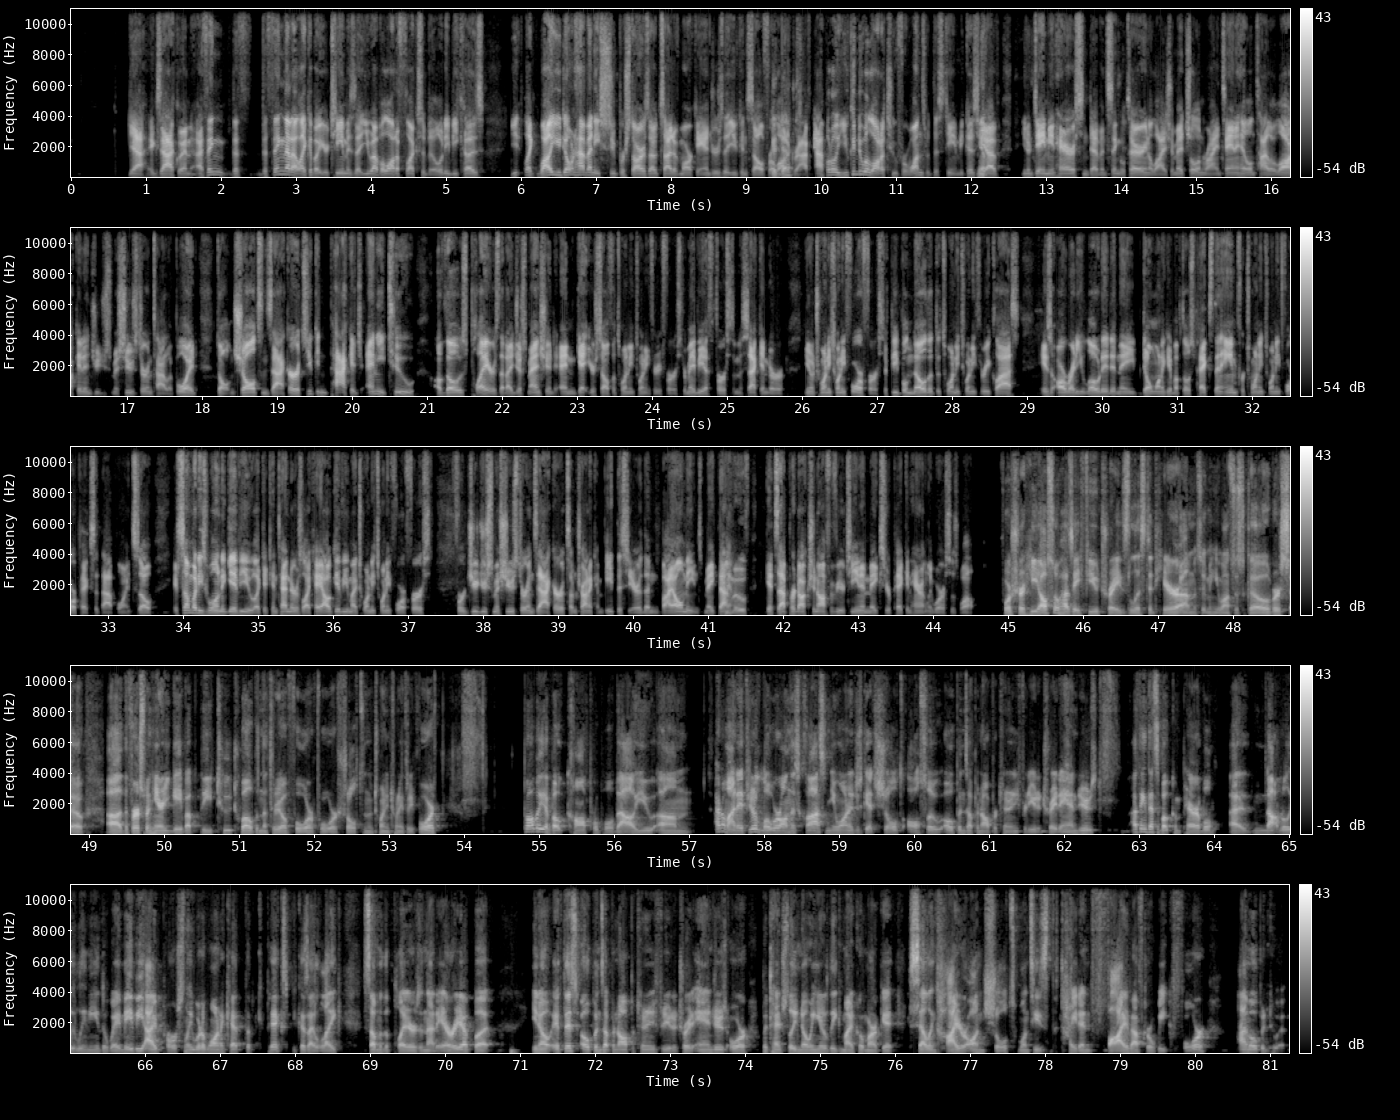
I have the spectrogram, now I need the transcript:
Yeah, exactly. And I think the the thing that I like about your team is that you have a lot of flexibility because you, like while you don't have any superstars outside of Mark Andrews that you can sell for a lot of draft capital, you can do a lot of two for ones with this team because yep. you have you know Damien Harris and Devin Singletary and Elijah Mitchell and Ryan Tannehill and Tyler Lockett and Juju Smith-Schuster and Tyler Boyd, Dalton Schultz and Zach Ertz. You can package any two of those players that I just mentioned and get yourself a 2023 first or maybe a first and a second or you know 2024 first. If people know that the 2023 class is already loaded and they don't want to give up those picks, then aim for 2024 picks at that point. So if somebody's willing to give you like a contender's like, hey, I'll give you my 2024 first for Juju Smith Schuster and Zach Ertz, I'm trying to compete this year, then by all means make that yeah. move, gets that production off of your team and makes your pick inherently worse as well. For sure. He also has a few trades listed here. I'm assuming he wants us to go over. So uh, the first one here, he gave up the 212 and the 304 for Schultz in the 2023 fourth. Probably about comparable value. Um, I don't mind if you're lower on this class and you want to just get Schultz. Also opens up an opportunity for you to trade Andrews. I think that's about comparable. Uh, not really leaning either way. Maybe I personally would have wanted to kept the picks because I like some of the players in that area, but you know, if this opens up an opportunity for you to trade Andrews or potentially knowing your league micro market, selling higher on Schultz once he's the tight end five after week four, I'm open to it.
